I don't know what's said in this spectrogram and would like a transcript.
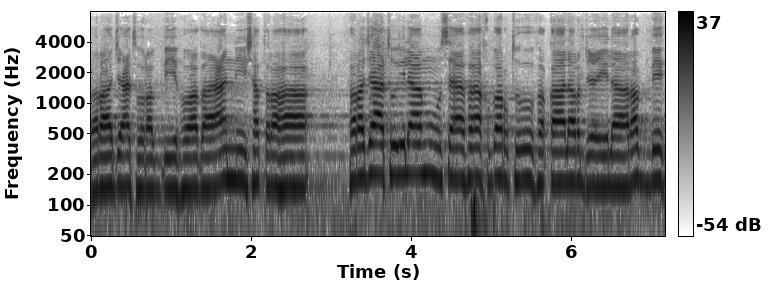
فراجعت ربي فوضع عني شطرها فرجعت إلى موسى فأخبرته فقال ارجع إلى ربك.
